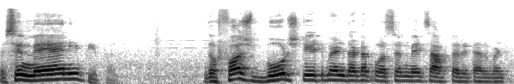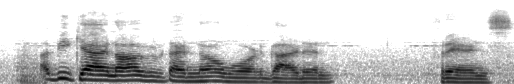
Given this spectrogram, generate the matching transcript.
I've seen many people. The first bored statement that a person makes after retirement, Abhi kya hai, now I've retired, now what? Garden, friends,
